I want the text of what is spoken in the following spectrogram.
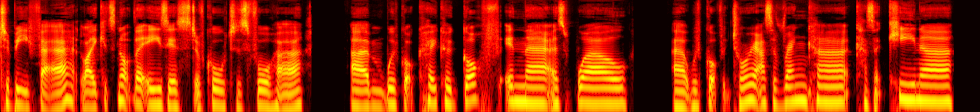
To be fair, like it's not the easiest of quarters for her. Um, we've got Coco Gauff in there as well. Uh, we've got Victoria Azarenka, Kasatkina,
